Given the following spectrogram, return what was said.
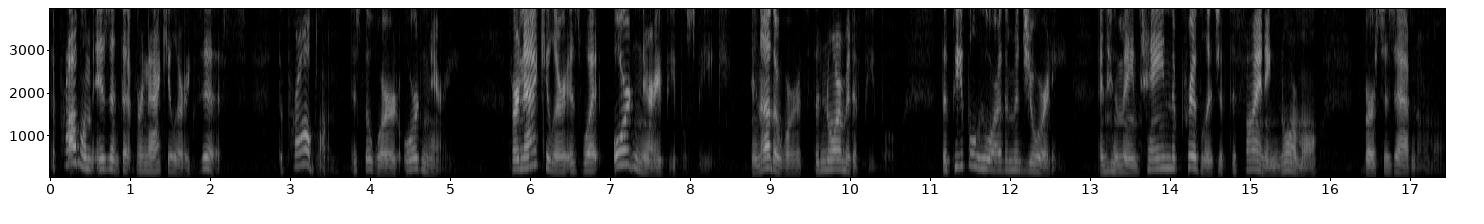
The problem isn't that vernacular exists. The problem is the word ordinary. Vernacular is what ordinary people speak. In other words, the normative people, the people who are the majority and who maintain the privilege of defining normal versus abnormal.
